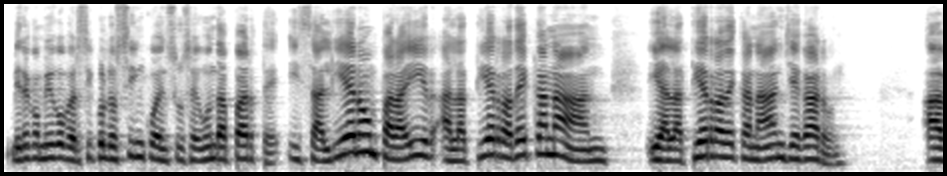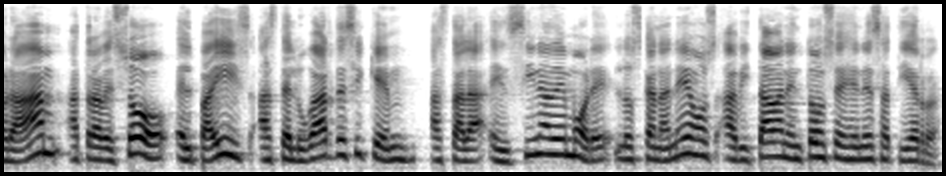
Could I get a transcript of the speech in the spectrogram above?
mire conmigo versículo 5 en su segunda parte, y salieron para ir a la tierra de Canaán y a la tierra de Canaán llegaron. Abraham atravesó el país hasta el lugar de Siquem, hasta la encina de More. Los cananeos habitaban entonces en esa tierra.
